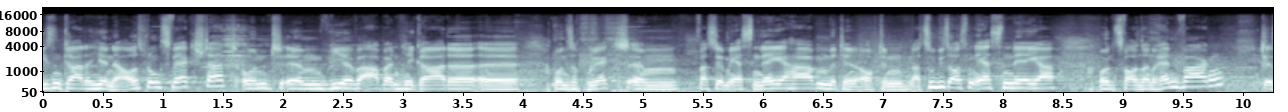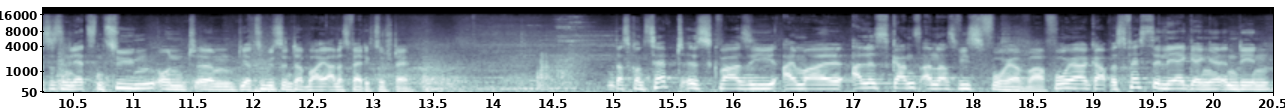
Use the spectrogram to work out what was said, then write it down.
Wir sind gerade hier in der Ausbildungswerkstatt und ähm, wir bearbeiten hier gerade äh, unser Projekt, ähm, was wir im ersten Lehrjahr haben, mit den, auch den Azubis aus dem ersten Lehrjahr, und zwar unseren Rennwagen. Es ist in den letzten Zügen und ähm, die Azubis sind dabei, alles fertigzustellen. Das Konzept ist quasi einmal alles ganz anders, wie es vorher war. Vorher gab es feste Lehrgänge, in denen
